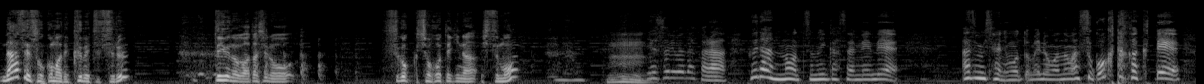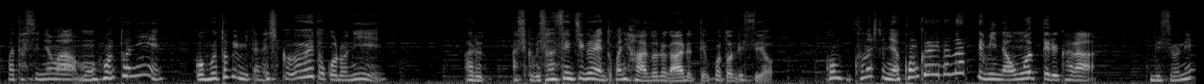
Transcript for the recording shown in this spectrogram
なぜそこまで区別する？っていうのが私のすごく初歩的な質問、うん。いやそれはだから普段の積み重ねで安住さんに求めるものはすごく高くて私にはもう本当にゴム跳びみたいな低いところにある足首3センチぐらいのところにハードルがあるっていうことですよ。こんこの人にはこんくらいだなってみんな思ってるからですよね。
